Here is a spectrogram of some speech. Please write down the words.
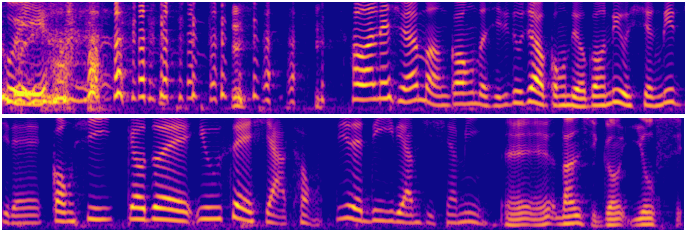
喙。好，安尼想要问讲，就是你拄则有讲着讲，你有成立一个公司叫做优势社创，你的理念是啥物？诶，诶咱是讲优势，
